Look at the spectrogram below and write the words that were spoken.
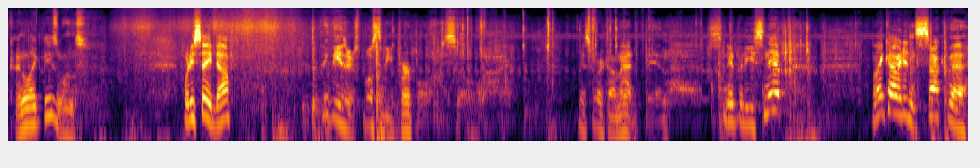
Kind of like these ones. What do you say, Duff? I think these are supposed to be purple, so let's work on that bin. Snippity snip. I like how I didn't suck the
